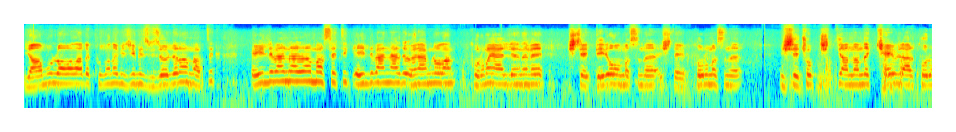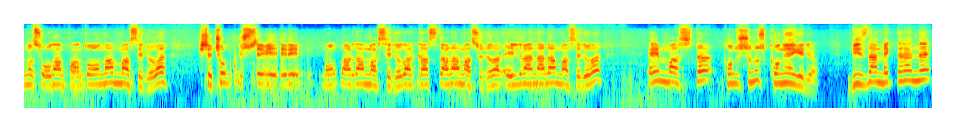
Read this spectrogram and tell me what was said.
yağmurlu havalarda kullanabileceğimiz vizörleri anlattık. Eldivenlerden bahsettik. Eldivenlerde önemli olan koruma yerlerini ve işte deri olmasını, işte korumasını, işte çok ciddi anlamda kevlar koruması olan pantolondan bahsediyorlar. İşte çok üst seviye deri montlardan bahsediyorlar, kasklardan bahsediyorlar, eldivenlerden bahsediyorlar. En başta konuştuğumuz konuya geliyor. Bizden beklenen ne?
